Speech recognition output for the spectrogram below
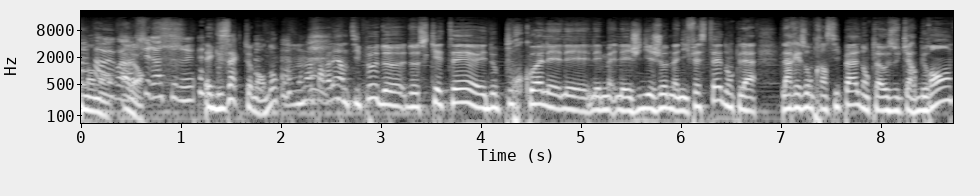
Non, non. Ah, voilà, alors. je suis rassurée. Exactement. Donc on a parlé un petit peu de, de ce qu'était et de pourquoi les, les, les, les gilets jaunes manifestaient. Donc la, la raison principale, donc la hausse du carburant.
